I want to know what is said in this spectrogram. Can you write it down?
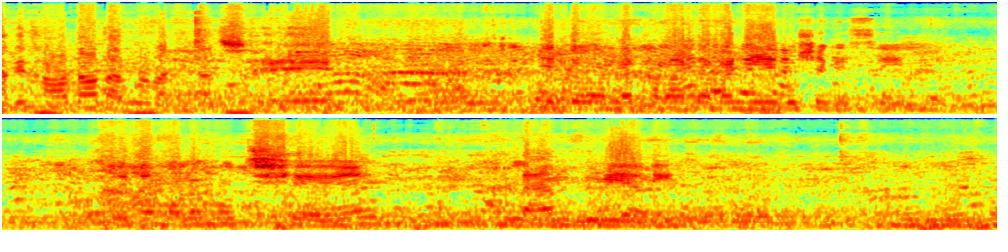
আগে খাওয়া দাওয়া, তারপর বাকি কাজ। এই তো আমরা খাবার দাবার নিয়ে বসে গেছি। এটা মনে হচ্ছে lamb biryani. No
